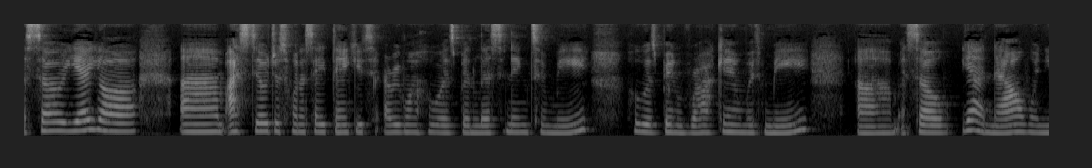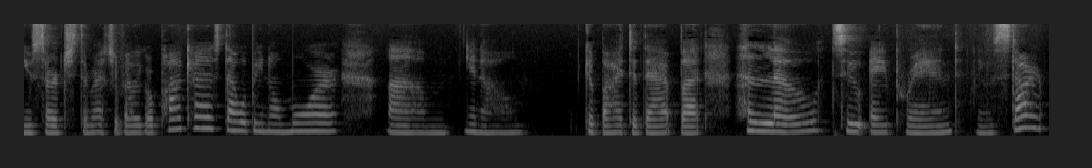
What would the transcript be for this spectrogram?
So yeah, y'all. Um, I still just want to say thank you to everyone who has been listening to me, who has been rocking with me. Um, and so yeah, now when you search the Ratchet Valley Girl podcast, that will be no more um, you know, goodbye to that, but hello to a brand new start.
